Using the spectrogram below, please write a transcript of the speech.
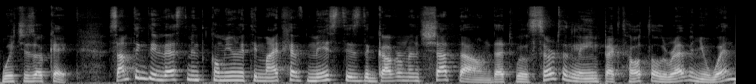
which is okay. Something the investment community might have missed is the government shutdown that will certainly impact hotel revenue when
